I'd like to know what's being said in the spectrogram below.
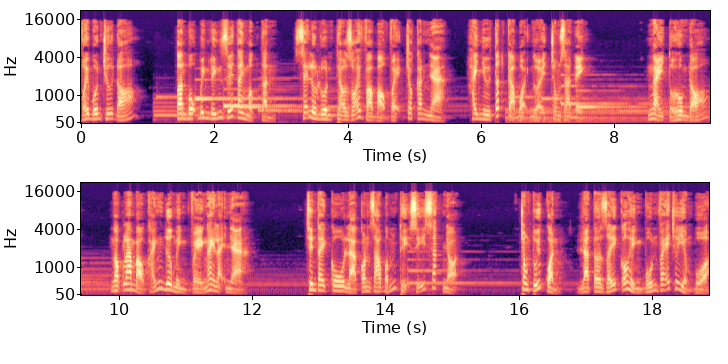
Với bốn chữ đó, toàn bộ binh lính dưới tay Mộc Thần sẽ luôn luôn theo dõi và bảo vệ cho căn nhà hay như tất cả mọi người trong gia đình. Ngày tối hôm đó, Ngọc Lam bảo Khánh đưa mình về ngay lại nhà. Trên tay cô là con dao bấm thủy sĩ sắc nhọn trong túi quần là tờ giấy có hình bốn vẽ chữ hiểm bùa.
